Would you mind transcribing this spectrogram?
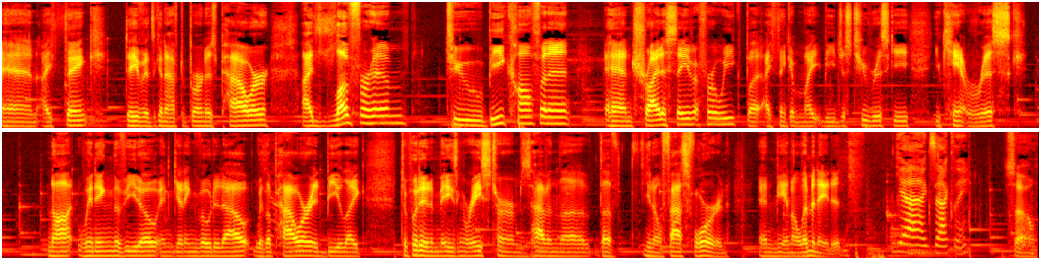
And I think David's going to have to burn his power. I'd love for him to be confident and try to save it for a week, but I think it might be just too risky. You can't risk not winning the veto and getting voted out with a power. It'd be like to put it in amazing race terms, having the the you know fast forward and being eliminated. Yeah, exactly. So,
